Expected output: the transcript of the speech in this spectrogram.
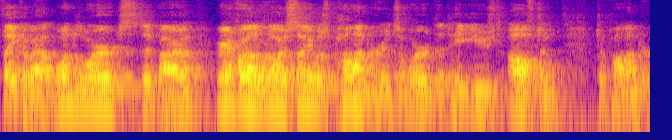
think about. One of the words that my grandfather would always say was ponder. It's a word that he used often to ponder.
